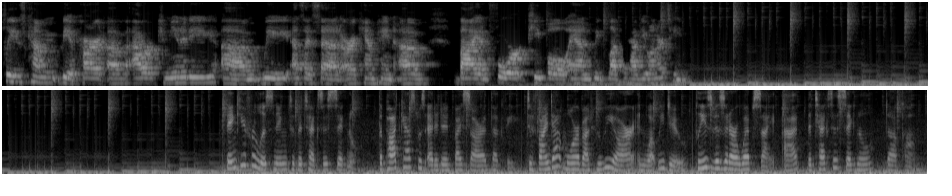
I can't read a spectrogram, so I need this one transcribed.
Please come be a part of our community. Um, we, as I said, are a campaign of by and for people. And we'd love to have you on our team. Thank you for listening to the Texas Signal. The podcast was edited by Sarah Thugvi. To find out more about who we are and what we do, please visit our website at thetexassignal.com.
